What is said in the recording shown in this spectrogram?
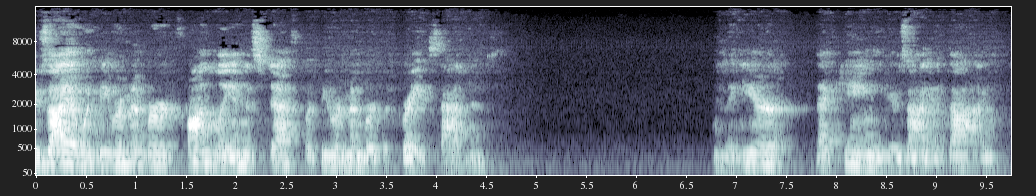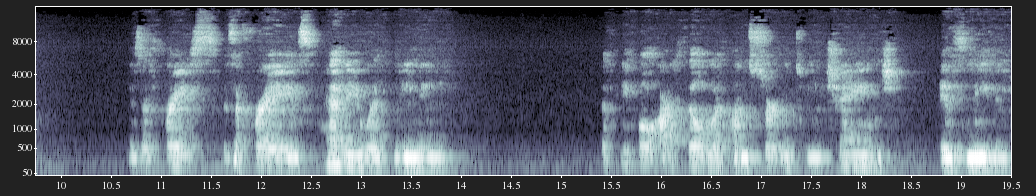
Uzziah would be remembered fondly, and his death would be remembered with great sadness. In the year that King Uzziah died is a phrase, is a phrase heavy with meaning. The people are filled with uncertainty. Change is needed.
